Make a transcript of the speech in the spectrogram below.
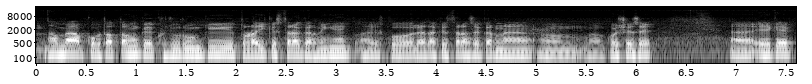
अब मैं आपको बताता हूँ कि खजूरों की तोड़ाई किस तरह करनी है, इसको अलहदा किस तरह से करना है कोशिश से एक एक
